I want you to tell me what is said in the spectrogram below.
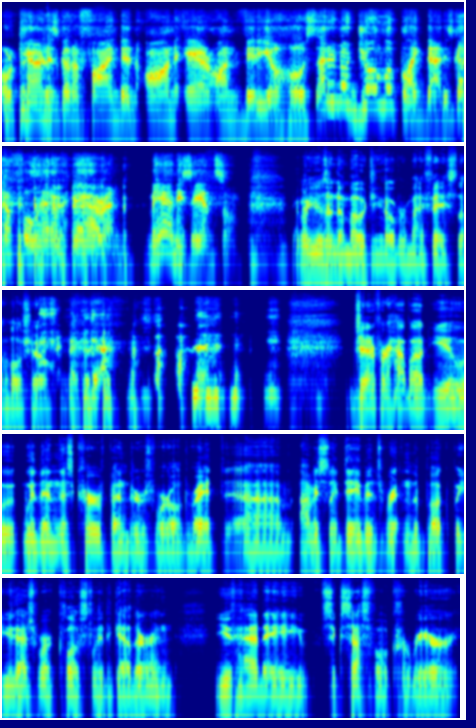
or Karen is going to find an on air, on video host. I didn't know Joe looked like that. He's got a full head of hair and man, he's handsome. We're using an emoji over my face the whole show. Jennifer, how about you within this curve benders world, right? Um, obviously, David's written the book, but you guys work closely together and you've had a successful career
